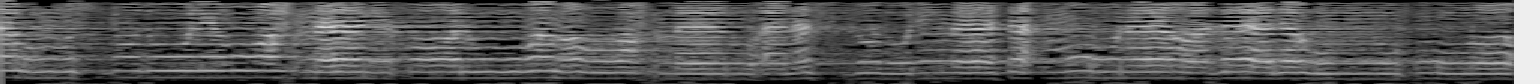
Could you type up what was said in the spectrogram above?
لهم اسجدوا للرحمن قالوا وما الرحمن أنسجد لما تأمرنا لهم نفورا.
